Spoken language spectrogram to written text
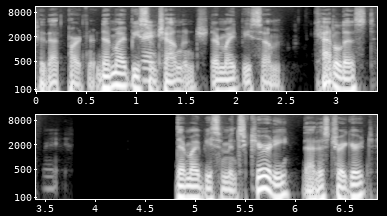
to that partner. There might be some challenge, there might be some catalyst, Right. There might be some insecurity that is triggered,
